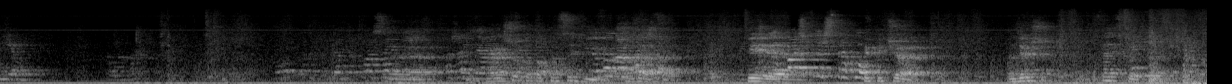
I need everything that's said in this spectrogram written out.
Ем. Э, Хорошо, только посади. Ты, Ты печаль. Андрюша, стань стой.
